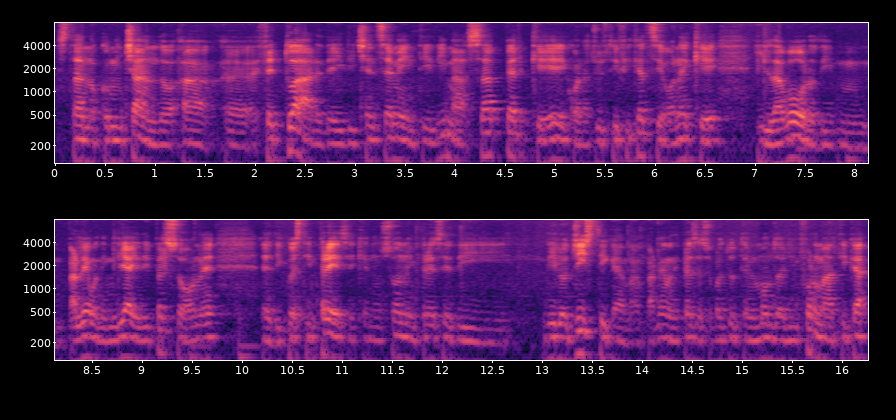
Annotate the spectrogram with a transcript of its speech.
stanno cominciando a eh, effettuare dei licenziamenti di massa perché con la giustificazione che il lavoro di, parliamo di migliaia di persone, eh, di queste imprese che non sono imprese di di logistica, ma parliamo di imprese soprattutto nel mondo dell'informatica,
